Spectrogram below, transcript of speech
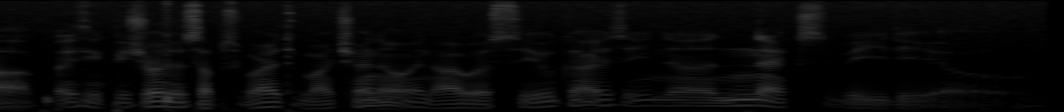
uh, be sure to subscribe to my channel and I will see you guys in the next video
